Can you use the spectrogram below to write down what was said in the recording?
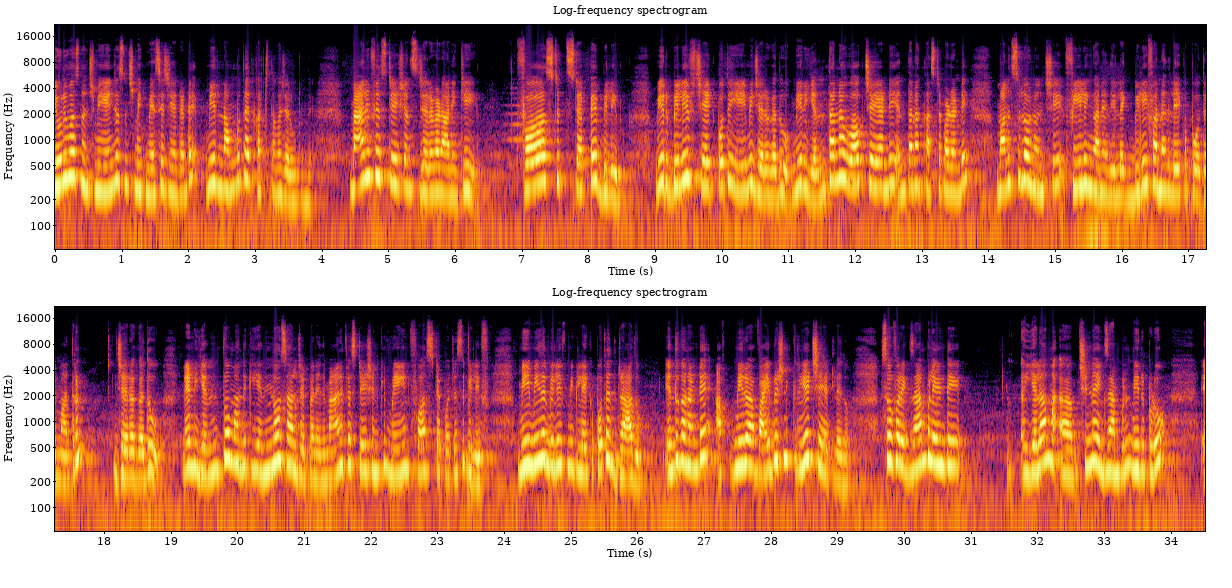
యూనివర్స్ నుంచి మీ ఏంజల్స్ నుంచి మీకు మెసేజ్ ఏంటంటే మీరు నమ్మితే అది ఖచ్చితంగా జరుగుతుంది. మేనిఫెస్టేషన్స్ జరగడానికి ఫస్ట్ స్టెప్పే బిలీవ్ మీరు బిలీవ్ చేయకపోతే ఏమీ జరగదు. మీరు ఎంతనా వర్క్ చేయండి ఎంతనా కష్టపడండి. మనసులో నుంచి ఫీలింగ్ అనేది లైక్ బిలీఫ్ అనేది లేకపోతే మాత్రం జరగదు. నేను ఎంతో మందికి ఎన్నోసార్లు చెప్పాను ఇది మేనిఫెస్టేషన్కి మెయిన్ ఫస్ట్ స్టెప్ వచ్చేసి బిలీఫ్ మీ మీద బిలీఫ్ మీకు లేకపోతే అది రాదు. ఎందుకనంటే మీరు ఆ వైబ్రేషన్ క్రియేట్ చేయట్లేదు. సో ఫర్ ఎగ్జాంపుల్ ఏంటి ఎలా చిన్న ఎగ్జాంపుల్ మీరు ఇప్పుడు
